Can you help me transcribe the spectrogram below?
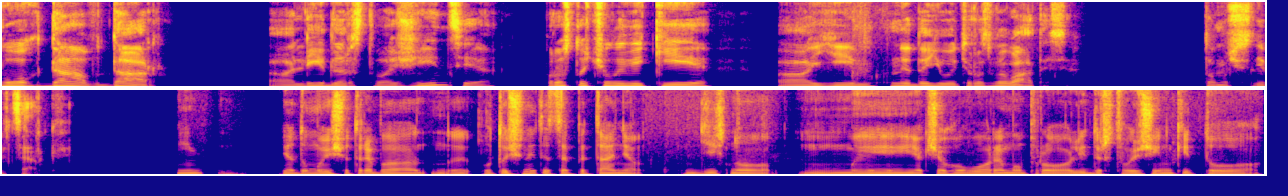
Бог дав дар лідерства жінці, Просто чоловіки їм не дають розвиватися, тому числі в церкві. Я думаю, що треба е, уточнити це питання. Дійсно, ми, якщо говоримо про лідерство жінки, то,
